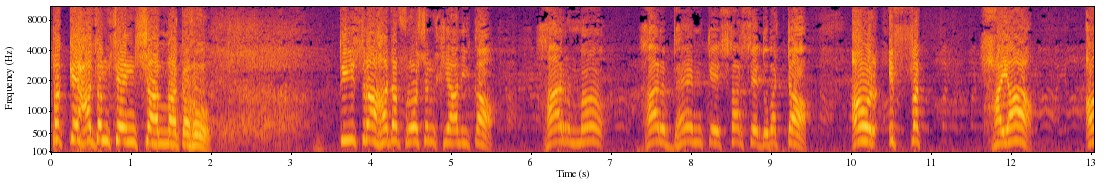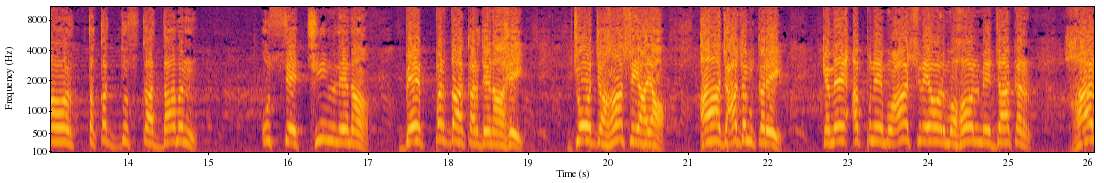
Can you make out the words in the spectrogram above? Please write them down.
پکے عزم سے انشاءاللہ کہو۔ تیسرا ہدف روشن خیالی کا۔ ہر ماں، ہر بہن کے سر سے دوبٹہ اور عفت، حیا اور تقدس کا دامن، اس سے چھین لینا، بے پردہ کر دینا ہے۔ جو جہاں سے آیا آج عزم کرے کہ میں اپنے معاشرے اور ماحول میں جا کر ہر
